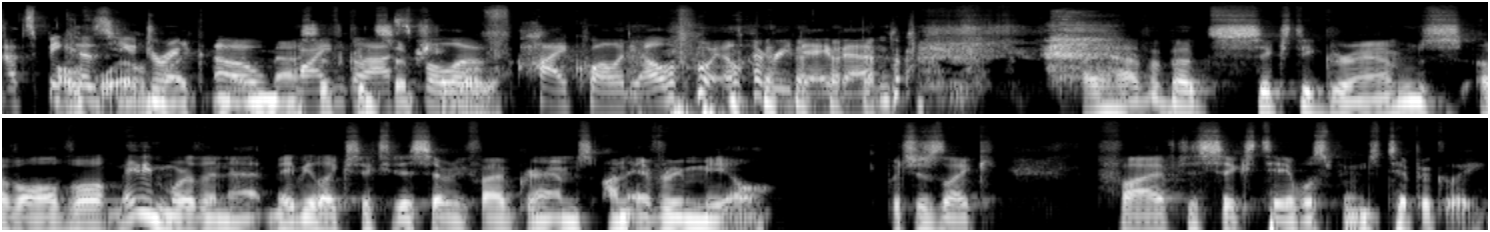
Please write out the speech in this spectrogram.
That's because you drink my, a my wine glass full of high quality olive oil every day, Ben. I have about 60 grams of olive oil, maybe more than that, maybe like 60 to 75 grams on every meal, which is like five to six tablespoons typically.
